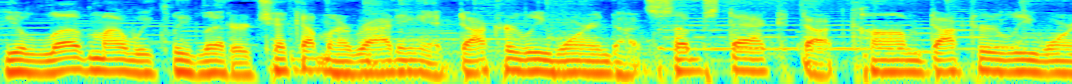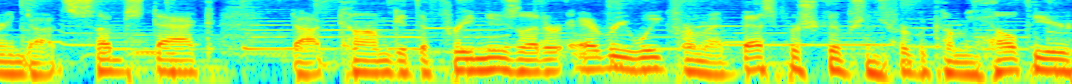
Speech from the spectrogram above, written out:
you'll love my weekly letter. Check out my writing at drleewarren.substack.com, drleewarren.substack.com. Get the free newsletter every week for my best prescriptions for becoming healthier,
